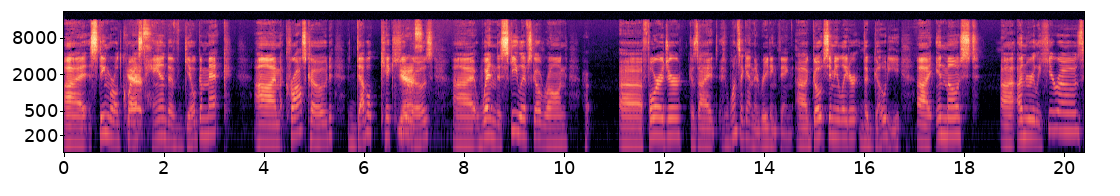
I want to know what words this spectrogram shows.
uh, SteamWorld Quest, yes. Hand of Gilgamech, um, Crosscode, Double Kick Heroes, uh, When the Ski Lifts Go Wrong, uh, Forager, because I once again the reading thing. Uh, Goat Simulator, The Goaty, uh, Inmost, uh, Unruly Heroes,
